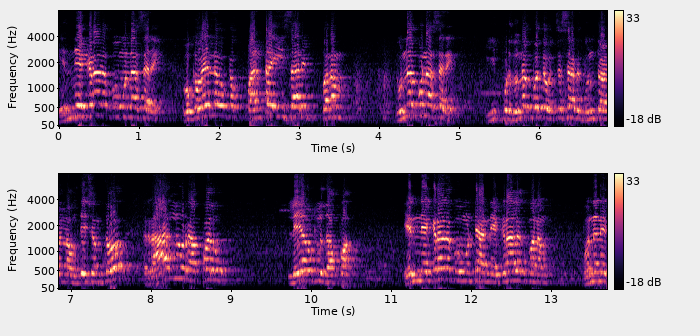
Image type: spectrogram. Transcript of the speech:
ఎన్ని ఎకరాల భూమి ఉన్నా సరే ఒకవేళ ఒక పంట ఈసారి మనం దున్నకున్నా సరే ఇప్పుడు దున్నకపోతే వచ్చేసారి దున్నుతాడన్న ఉద్దేశంతో రాళ్ళు రప్పలు లేఅవుట్లు తప్ప ఎన్ని ఎకరాల భూమి ఉంటే అన్ని ఎకరాలకు మనం మొన్ననే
